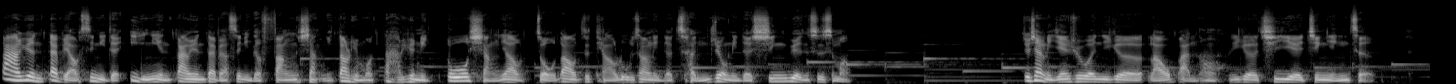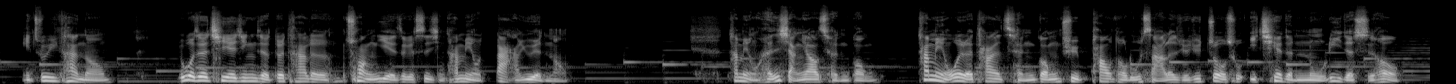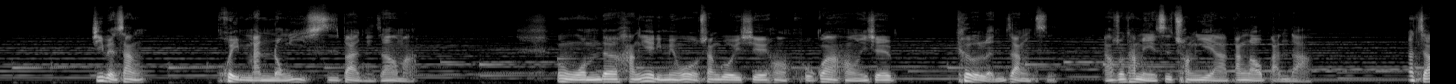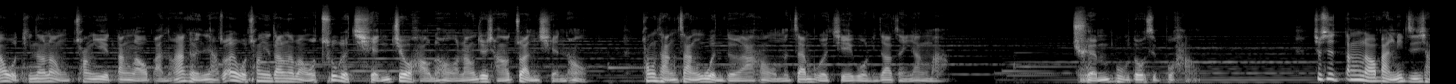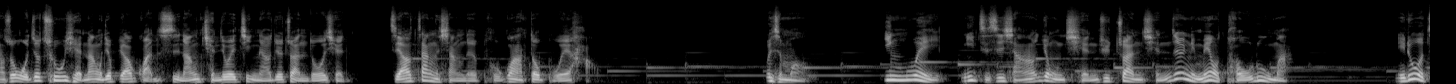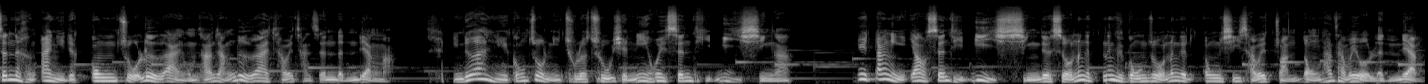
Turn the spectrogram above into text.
大愿代表是你的意念，大愿代表是你的方向。你到底有没有大愿？你多想要走到这条路上？你的成就，你的心愿是什么？就像你今天去问一个老板哦，一个企业经营者，你注意看哦，如果这个企业经营者对他的创业这个事情，他没有大愿哦，他没有很想要成功，他没有为了他的成功去抛头颅洒热血，去做出一切的努力的时候。基本上会蛮容易失败，你知道吗？嗯，我们的行业里面，我有算过一些哈卜卦哈一些客人这样子，然后说他们也是创业啊，当老板的。啊那只要我听到那种创业当老板的，他可能就想说：“哎，我创业当老板，我出个钱就好了哈。”然后就想要赚钱哈。通常这样问的啊哈，我们占卜的结果你知道怎样吗？全部都是不好。就是当老板，你只是想说，我就出钱，然后我就不要管事，然后钱就会进，来，我就赚很多钱。只要这样想的卜卦都不会好。为什么？因为你只是想要用钱去赚钱，就是你没有投入嘛。你如果真的很爱你的工作，热爱，我们常讲热爱才会产生能量嘛。你热爱你的工作，你除了出钱，你也会身体力行啊。因为当你要身体力行的时候，那个那个工作那个东西才会转动，它才会有能量。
